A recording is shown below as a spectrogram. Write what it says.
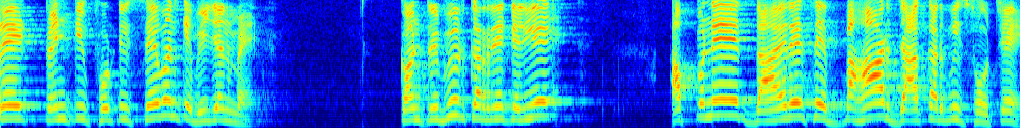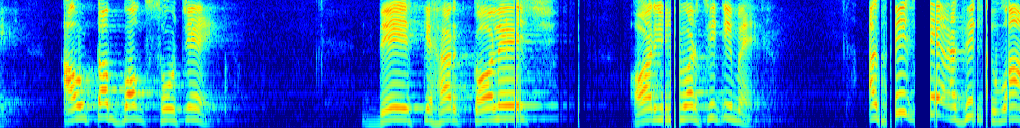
रेट 2047 के विजन में कंट्रीब्यूट करने के लिए अपने दायरे से बाहर जाकर भी सोचें आउट ऑफ़ बॉक्स सोचें। देश के हर कॉलेज और यूनिवर्सिटी में अधिक से अधिक युवा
